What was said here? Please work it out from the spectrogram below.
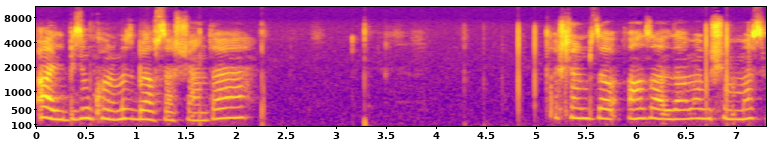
Al bizim konumuz Brawl şu anda. Taşlarımız da azaldı ama bir şey olmaz.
